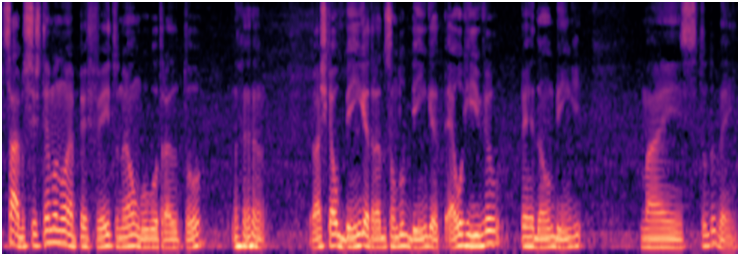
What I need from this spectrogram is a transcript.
Sabe, o sistema não é perfeito, não é um Google Tradutor. Eu acho que é o Bing, a tradução do Bing. É horrível, perdão, Bing. Mas tudo bem.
